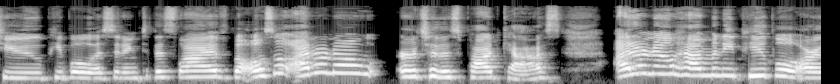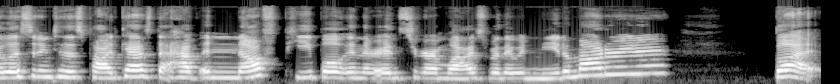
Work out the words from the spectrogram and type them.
to people listening to this live, but also, I don't know, or to this podcast. I don't know how many people are listening to this podcast that have enough people in their Instagram lives where they would need a moderator. But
